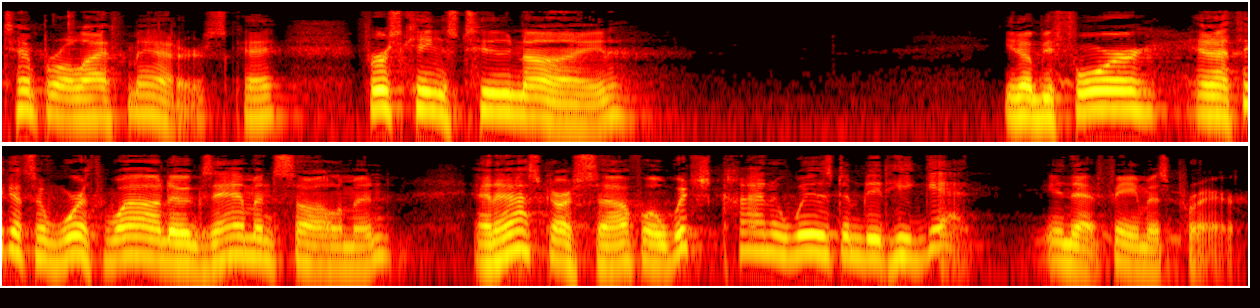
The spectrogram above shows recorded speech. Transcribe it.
temporal life matters. Okay? 1 Kings 2 9. You know, before, and I think it's worthwhile to examine Solomon and ask ourselves, well, which kind of wisdom did he get in that famous prayer?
